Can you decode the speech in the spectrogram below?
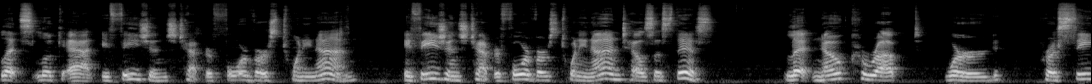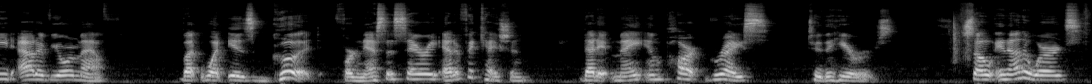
let's look at Ephesians chapter 4 verse 29. Ephesians chapter 4 verse 29 tells us this. Let no corrupt word proceed out of your mouth, but what is good for necessary edification, that it may impart grace to the hearers. So in other words,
